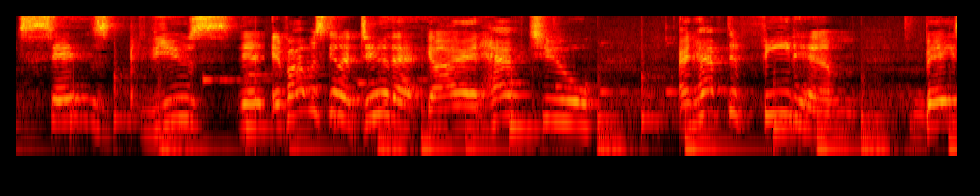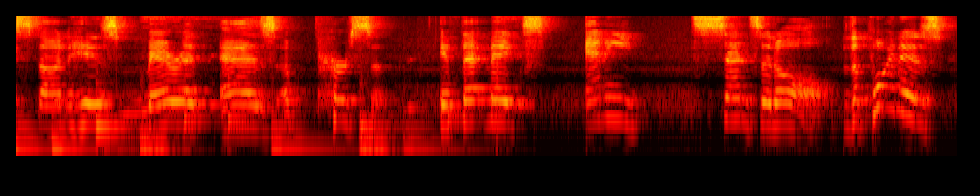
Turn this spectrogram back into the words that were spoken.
Sins views, if I was gonna do that guy, I'd have to, I'd have to feed him based on his merit as a person. If that makes any sense at all. The point is,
